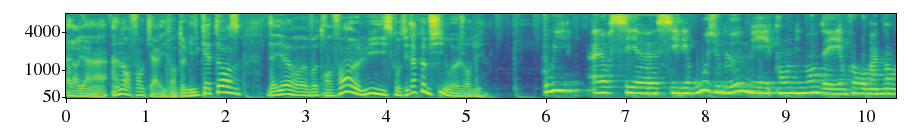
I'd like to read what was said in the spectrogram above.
Alors il y a un, enfant qui arrive en 2014. D'ailleurs, euh, votre enfant, lui, il se considère comme chinois aujourd'hui. Oui, alors c'est les roux aux yeux bleus, mais quand on lui demande, et encore maintenant,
